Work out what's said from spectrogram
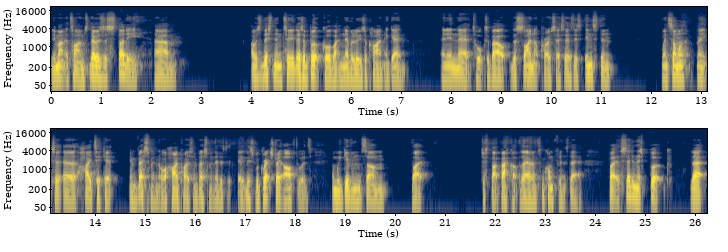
the amount of times there was a study. Um, I was listening to. There's a book called like Never Lose a Client Again, and in there it talks about the sign up process. There's this instant when someone makes a, a high ticket investment or a high price investment. There's eh, this regret straight afterwards, and we give them some like just like backup there and some confidence there. But it said in this book that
